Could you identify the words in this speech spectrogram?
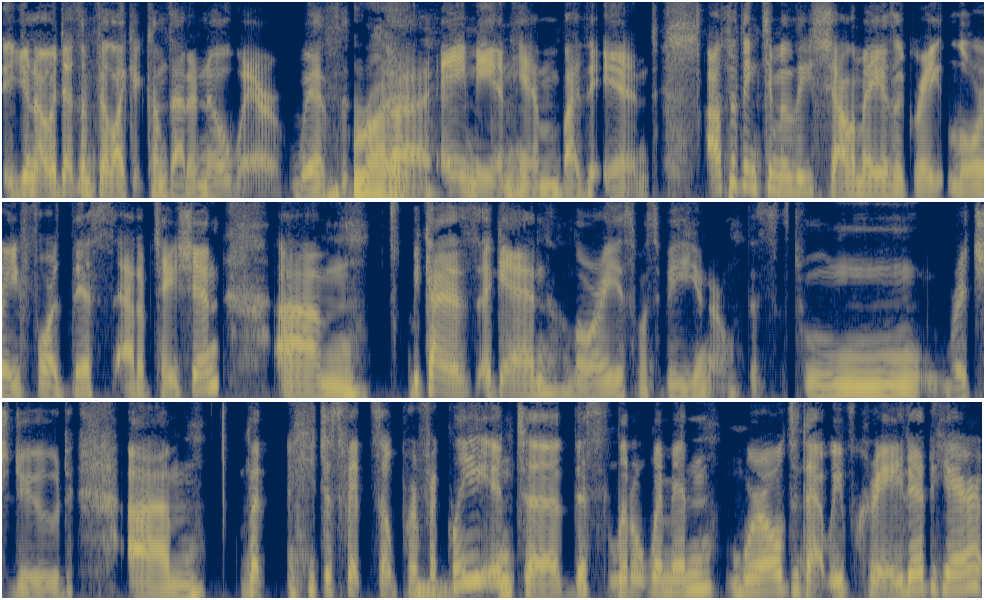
you know it doesn't feel like it comes out of nowhere with Right. uh, amy and him by the end i also think timothy chalamet is a great Laurie for this adaptation um because again Laurie is supposed to be you know this swoon rich dude um but he just fits so perfectly into this little women world that we've created here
